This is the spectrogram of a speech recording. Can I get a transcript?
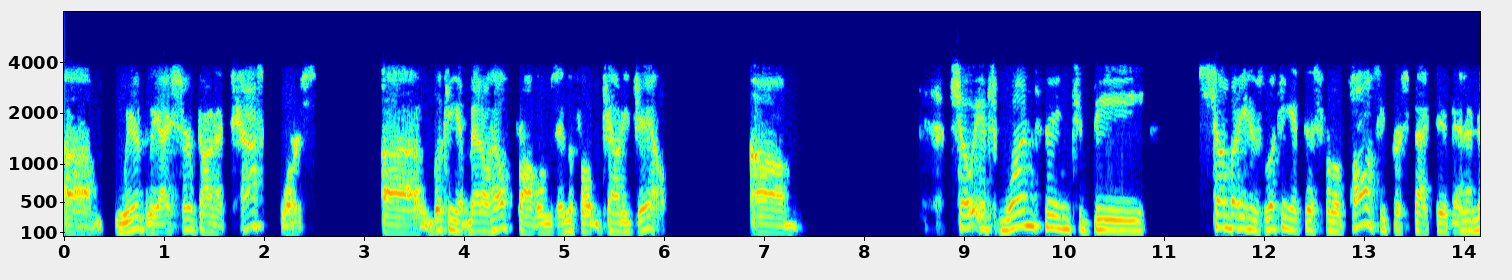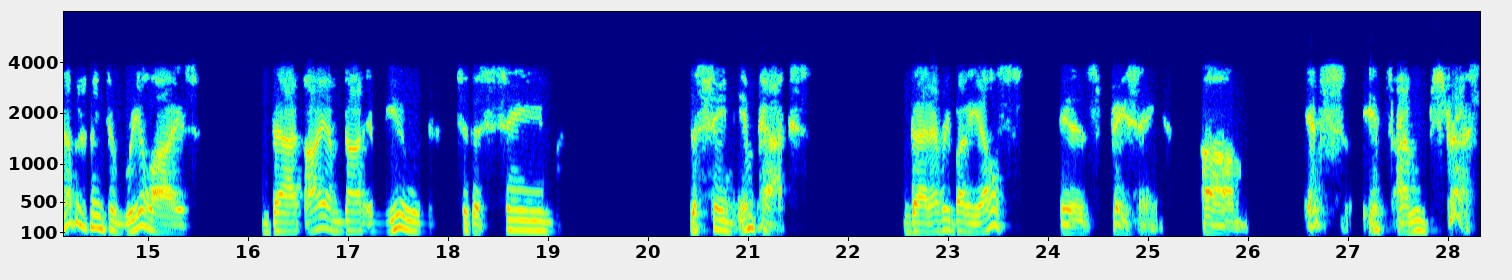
Um, weirdly, I served on a task force uh, looking at mental health problems in the Fulton County Jail. Um, so it's one thing to be somebody who's looking at this from a policy perspective, and another thing to realize that I am not immune to the same the same impacts that everybody else is facing. Um, it's it's I'm stressed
